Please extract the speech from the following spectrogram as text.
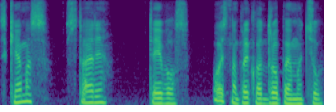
Schemas, Study, Tables. Ось, наприклад, дропаємо цю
